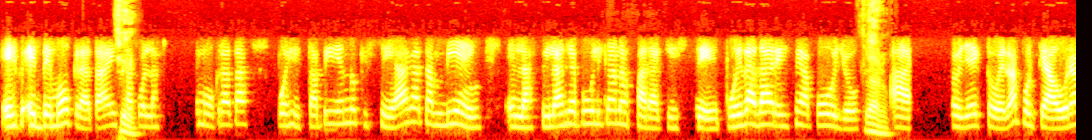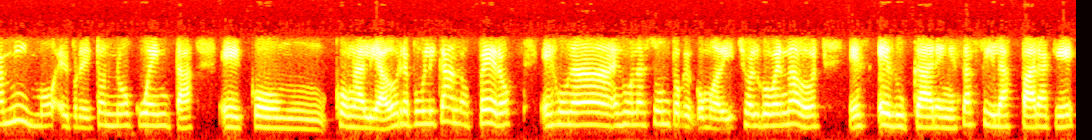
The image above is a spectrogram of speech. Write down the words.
es, es demócrata, está con la demócrata, pues está pidiendo que se haga también en las filas republicanas para que se pueda dar ese apoyo a proyecto, ¿verdad? Porque ahora mismo el proyecto no cuenta eh, con, con, aliados republicanos, pero es una es un asunto que, como ha dicho el gobernador, es educar en esas filas para que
